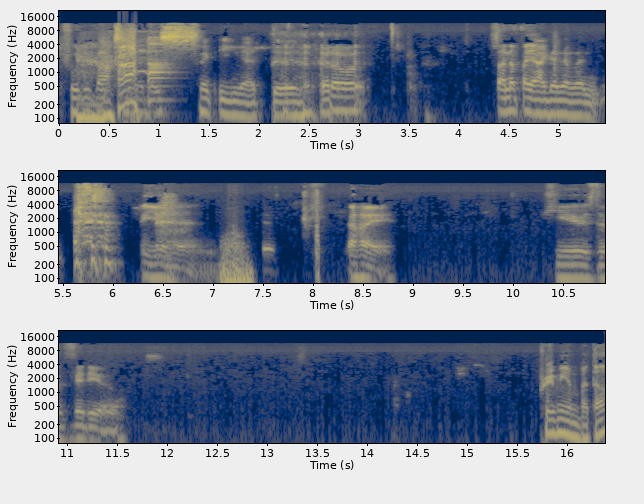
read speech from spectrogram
fully vaccinated, tapos nag-ingat din. Pero, sana payagan naman. Yun. Okay. Here's the video. Premium ba to?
